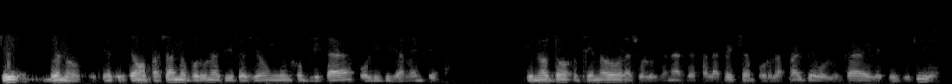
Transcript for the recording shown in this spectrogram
Sí, bueno, estamos pasando por una situación muy complicada políticamente que no, que no logra solucionarse hasta la fecha por la falta de voluntad del Ejecutivo.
